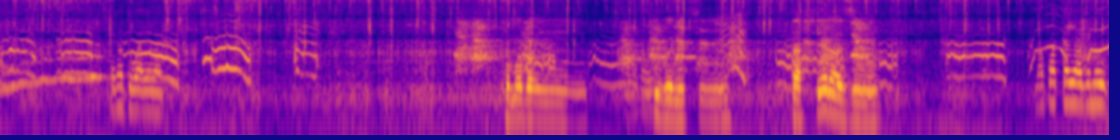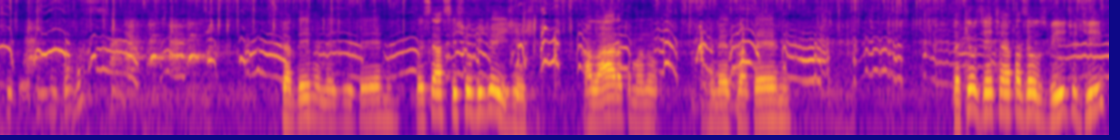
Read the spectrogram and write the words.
Pega a toalha lá. Tomou banho. Que bonitinho. Tá cheirosinho. Pode cair água no ouvido. Já dei remédio de verme. Depois você assiste o vídeo aí, gente. A Lara tomando remédio pra verme. Daqui a gente vai fazer os vídeos de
